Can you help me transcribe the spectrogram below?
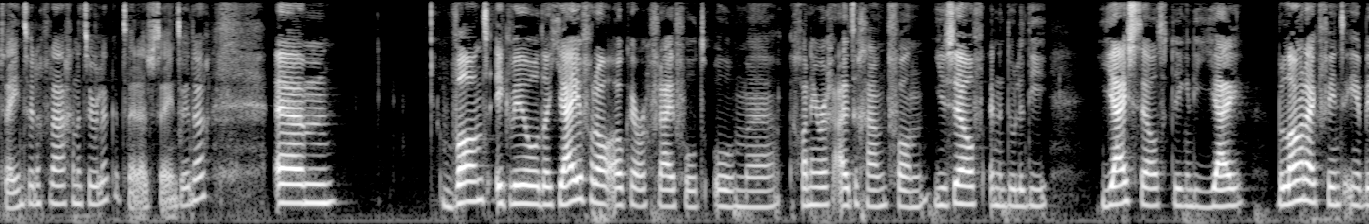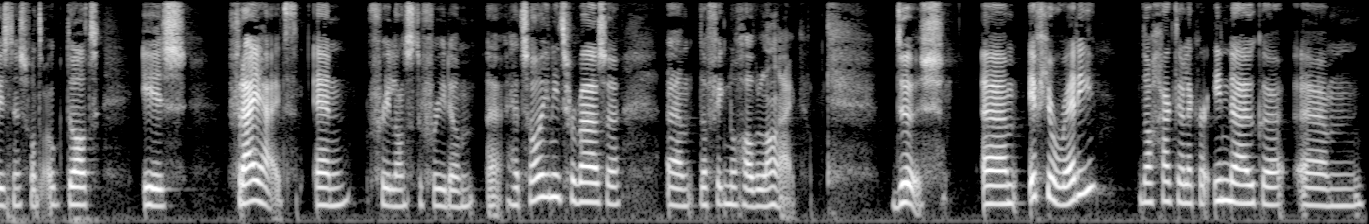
22 vragen natuurlijk, 2022. Um, want ik wil dat jij je vooral ook heel erg vrij voelt om uh, gewoon heel erg uit te gaan van jezelf en de doelen die jij stelt, dingen die jij belangrijk vindt in je business. Want ook dat is vrijheid. En freelance to freedom, uh, het zal je niet verbazen. Um, dat vind ik nogal belangrijk. Dus, um, if you're ready, dan ga ik er lekker induiken. Um,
